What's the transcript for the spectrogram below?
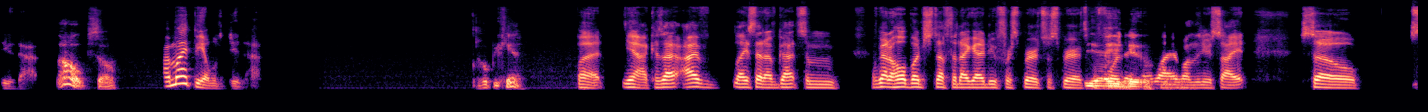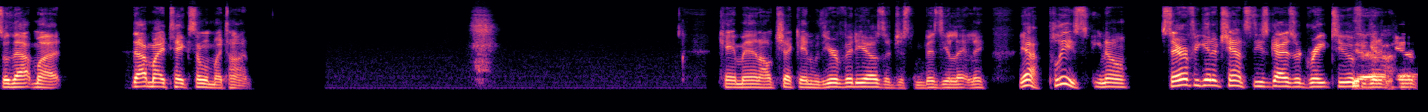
do that. I hope so. I might be able to do that. I hope you can. But yeah, because I I've like I said I've got some I've got a whole bunch of stuff that I got to do for Spirits with Spirits Yeah, before they do. go live on the new site. So so that might that might take some of my time. Okay, man, I'll check in with your videos. I've just been busy lately. Yeah, please, you know, Sarah, if you get a chance, these guys are great too. If you get a chance,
